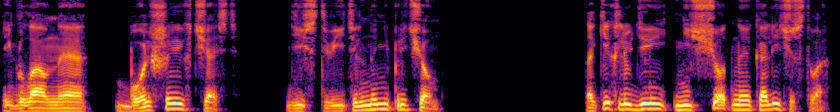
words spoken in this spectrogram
И главное, большая их часть действительно ни при чем. Таких людей несчетное количество,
